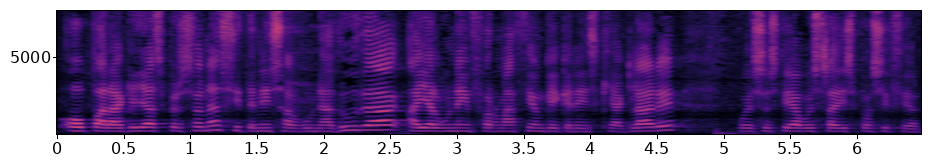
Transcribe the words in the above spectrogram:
o para aquellas personas, si tenéis alguna duda, hay alguna información que queréis que aclare, pues estoy a vuestra disposición.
